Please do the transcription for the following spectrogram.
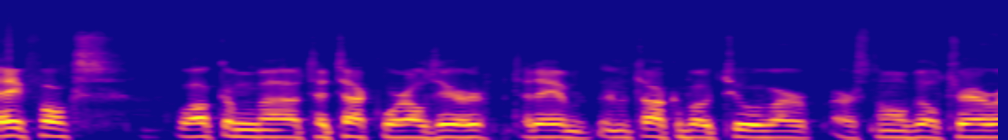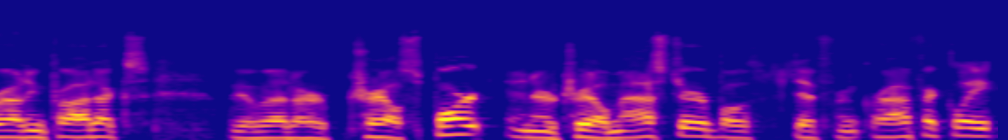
Hey folks, welcome uh, to Tech World here. Today I'm going to talk about two of our, our snowmobile trail riding products. We've got our Trail Sport and our Trail Master, both different graphically.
